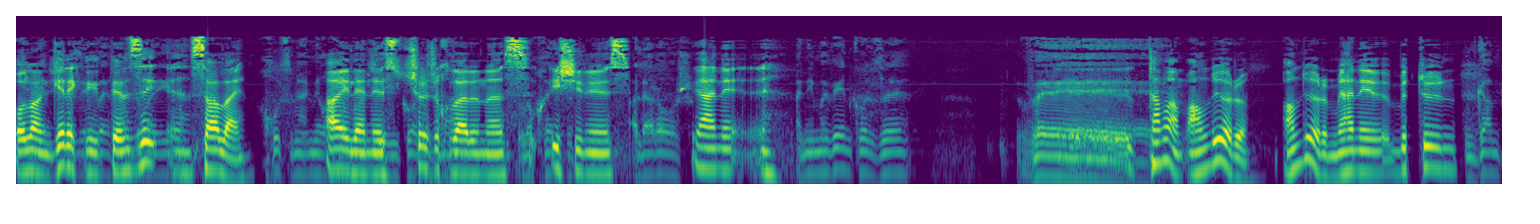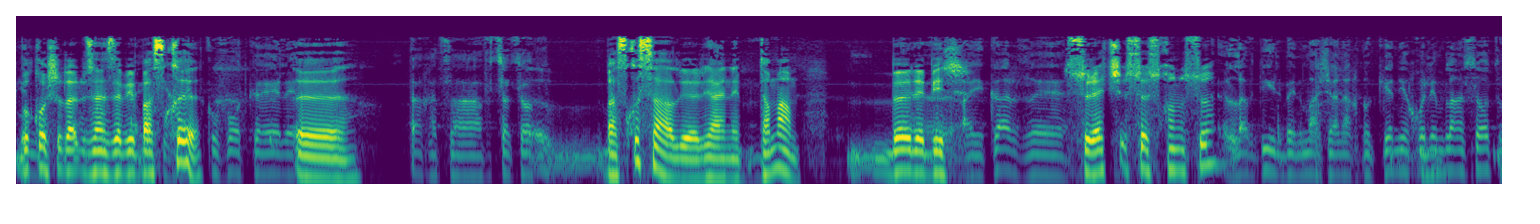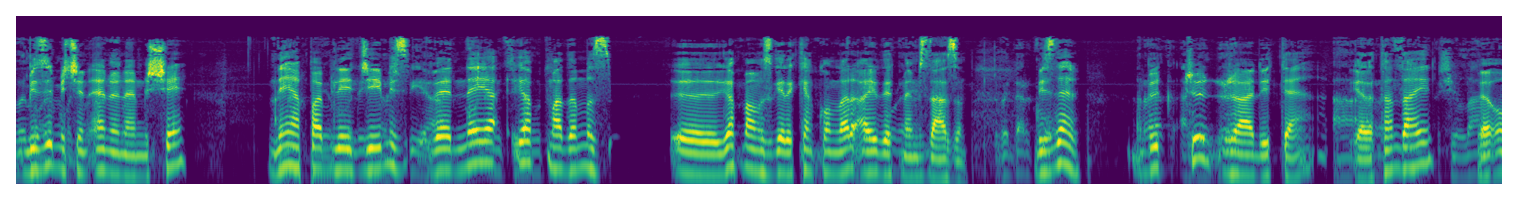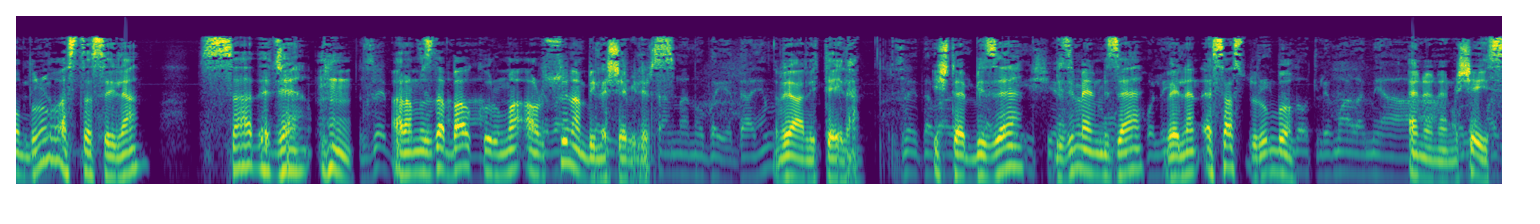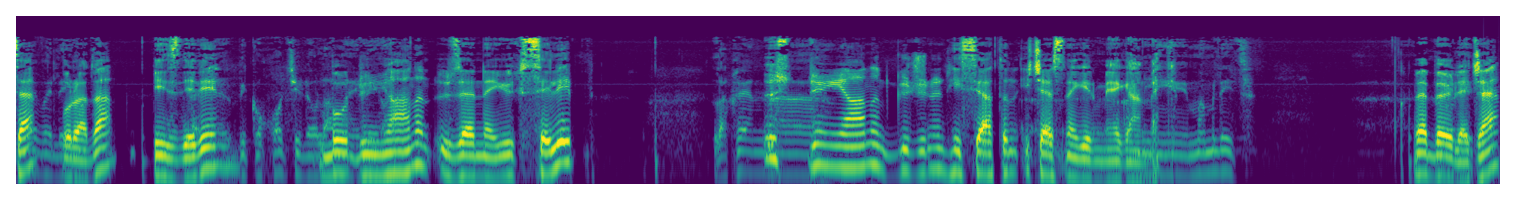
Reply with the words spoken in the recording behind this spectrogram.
olan gerekliliklerinizi e, sağlayın. Aileniz, çocuklarınız, işiniz yani e, tamam anlıyorum. Anlıyorum yani bütün bu koşullar üzerinize bir baskı e, baskı sağlıyor yani tamam böyle bir süreç söz konusu. Bizim için en önemli şey ne yapabileceğimiz ve ne ya- yapmadığımız e, yapmamız gereken konuları ayırt etmemiz lazım. Bizler bütün realite yaratan dahil ve o bunun vasıtasıyla sadece aramızda bağ kurma arzusuyla birleşebiliriz. realiteyle. İşte bize, bizim elimize verilen esas durum bu. En önemli şey ise burada bizlerin bu dünyanın üzerine yükselip üst dünyanın gücünün hissiyatının içerisine girmeye gelmek. Ve böylece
